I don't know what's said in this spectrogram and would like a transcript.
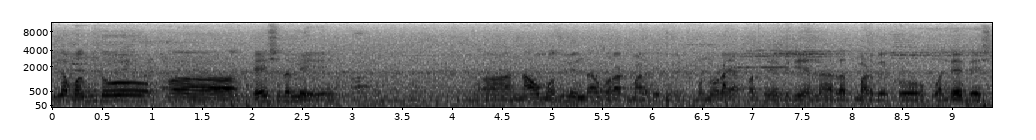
ಇಲ್ಲ ಒಂದು ದೇಶದಲ್ಲಿ ನಾವು ಮೊದಲಿಂದ ಹೋರಾಟ ಮಾಡ್ತಿದ್ವಿ. ಮುನ್ನೂರ ಎಪ್ಪತ್ತನೇ ವಿಧಿಯನ್ನು ರದ್ದು ಮಾಡಬೇಕು. ಒಂದೇ ದೇಶ,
